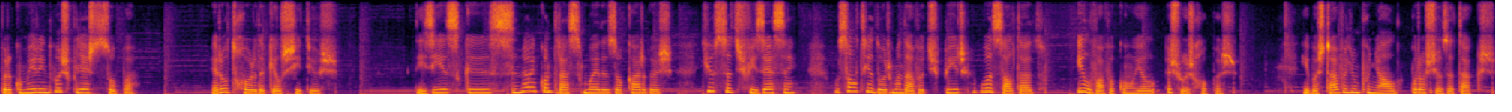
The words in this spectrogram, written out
para comerem duas colheres de sopa. Era o terror daqueles sítios. Dizia-se que, se não encontrasse moedas ou cargas que o satisfizessem, o salteador mandava despir o assaltado e levava com ele as suas roupas. E bastava-lhe um punhal para os seus ataques.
